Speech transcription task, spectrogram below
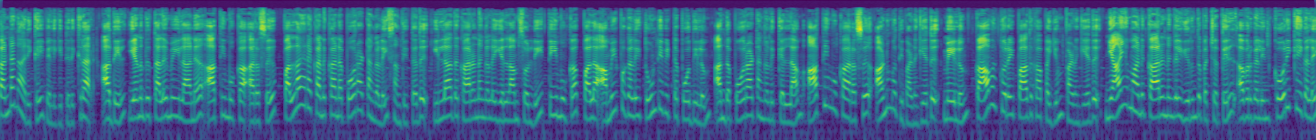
கண்டன அறிக்கை வெளியிட்டிருக்கிறார். அதில் எனது தலைமையிலான அதிமுக அரசு பல்லாயிரக்கணக்கான போராட்டங்களை சந்தித்தது. இல்லாத காரணங்களை எல்லாம் சொல்லி திமுக பல அமைப்புகளை தூண்டிவிட்ட போதிலும் அந்த போராட்டங்களுக்கெல்லாம் அதிமுக அரசு அனுமதி வழங்கியது. மேலும் காவல்துறை பாதுகாப்பையும் வழங்கியது. நியாயமான காரணங்கள் இருந்த பட்சத்தில் அவர்களின் கோரிக்கைகளை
